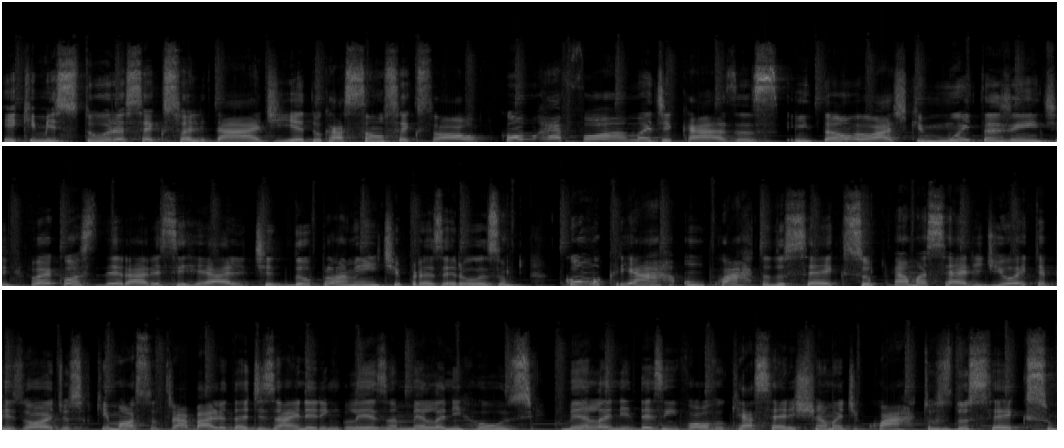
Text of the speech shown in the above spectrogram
e que mistura sexualidade e educação sexual com reforma de casas. Então eu acho que muita gente vai considerar esse reality duplamente prazeroso. Como Criar um Quarto do Sexo é uma série de oito episódios que mostra o trabalho da designer inglesa Melanie Rose. Melanie desenvolve o que a série chama de quartos do sexo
